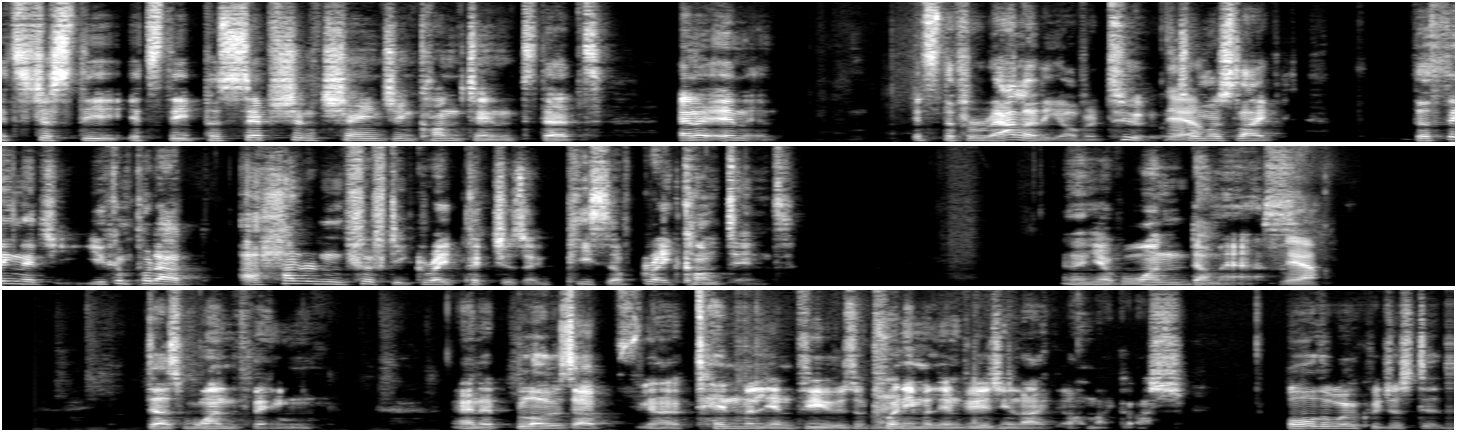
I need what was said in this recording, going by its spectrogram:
It's just the it's the perception changing content that, and and it's the virality of it too. It's almost like the thing that you can put out 150 great pictures, a piece of great content, and then you have one dumbass Yeah. does one thing and it blows up, you know, 10 million views or Mm. 20 million views, and you're like, oh my gosh, all the work we just did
